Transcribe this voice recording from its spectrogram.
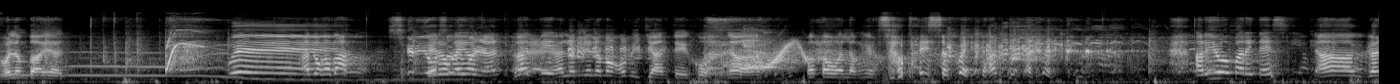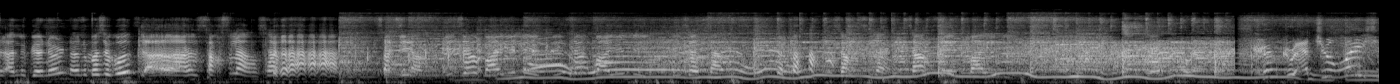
walang bayad. Weh! ano ka ba? Seryoso Pero na ba ngayon, yan? Eh, alam niyo naman komedyante ko na patawa lang yun. sabay-sabay natin. Are you a Marites? Ah, gan ano ganun? Ano ba sagot? Ah, saks lang. Saks. Saksi lang. Minsan violent. Minsan violent. Minsan saks. Saks lang. Saks and violent. Congratulations!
